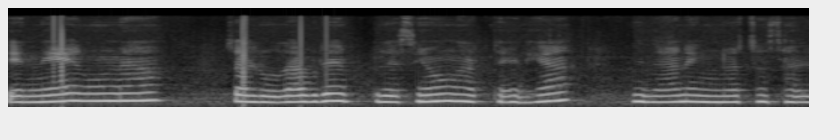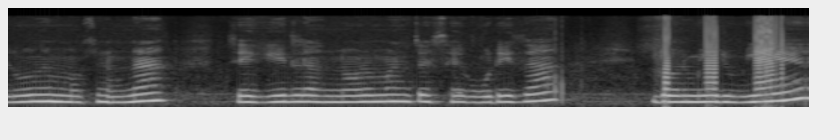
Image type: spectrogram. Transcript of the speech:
tener una saludable presión arterial, cuidar en nuestra salud emocional, seguir las normas de seguridad, dormir bien.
